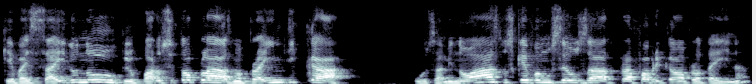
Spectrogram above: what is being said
que vai sair do núcleo para o citoplasma para indicar os aminoácidos que vão ser usados para fabricar uma proteína.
